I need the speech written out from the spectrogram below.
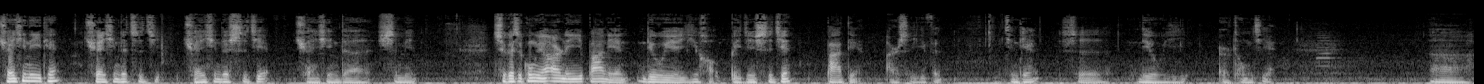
全新的一天，全新的自己，全新的世界，全新的生命。此刻是公元二零一八年六月一号，北京时间八点二十一分。今天是六一儿童节。啊，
